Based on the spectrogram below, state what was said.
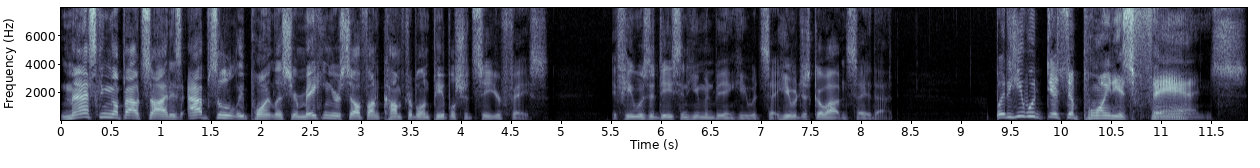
Masking up outside is absolutely pointless. You're making yourself uncomfortable and people should see your face. If he was a decent human being, he would say he would just go out and say that. But he would disappoint his fans.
